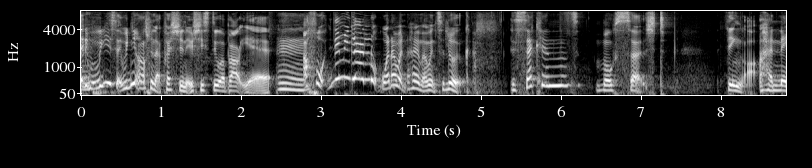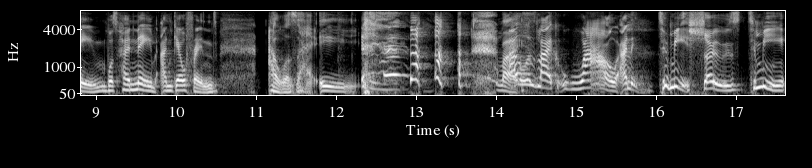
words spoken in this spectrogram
anyway, when you said when you asked me that question, if she's still about, yeah, I thought let me go and look. When I went home, I went to look. The second most searched thing, her name was her name and girlfriend, I was like, eh. I was like, wow. And it, to me, it shows, to me,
